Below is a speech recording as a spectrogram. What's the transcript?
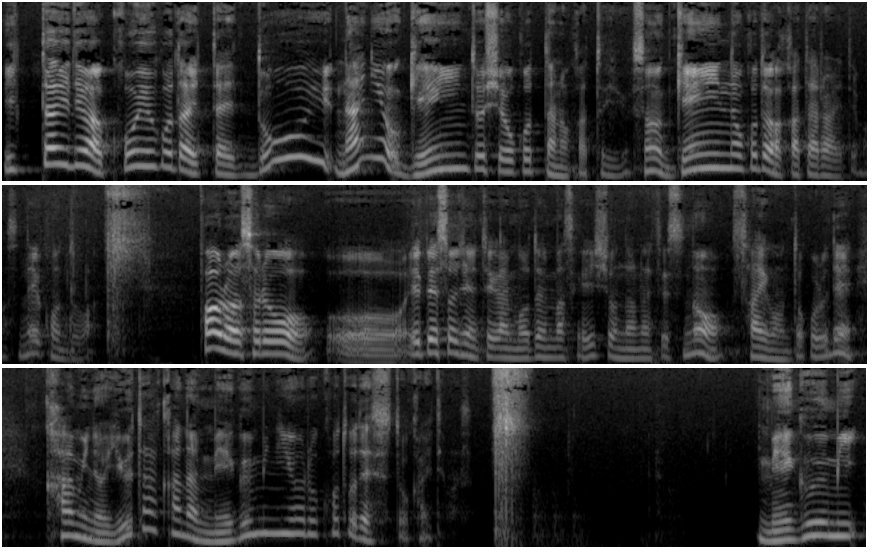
一体ではこういうことは一体どういう、何を原因として起こったのかという、その原因のことが語られてますね、今度は。パウロはそれを、エペソ人の手紙に戻りますが、一章7節の最後のところで、神の豊かな恵みによることですと書いてます。恵み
